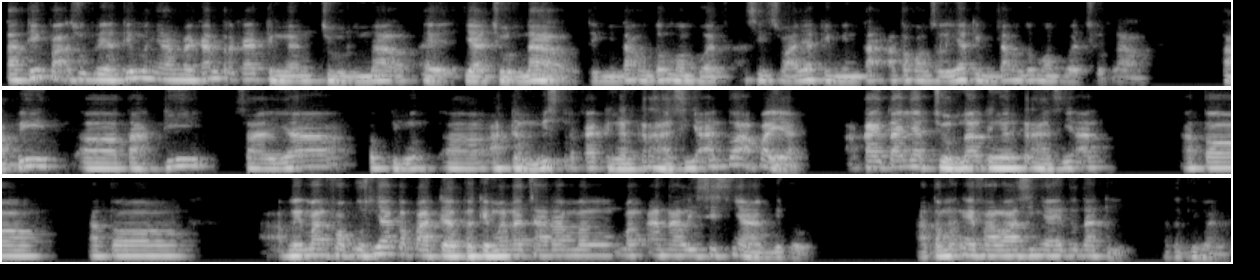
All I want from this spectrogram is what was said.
Tadi Pak Supriyadi menyampaikan terkait dengan jurnal eh ya jurnal diminta untuk membuat siswanya diminta atau konselingnya diminta untuk membuat jurnal. Tapi uh, tadi saya uh, ada miss terkait dengan kerahasiaan itu apa ya? Kaitannya jurnal dengan kerahasiaan atau atau memang fokusnya kepada bagaimana cara meng menganalisisnya gitu atau mengevaluasinya itu tadi atau gimana?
